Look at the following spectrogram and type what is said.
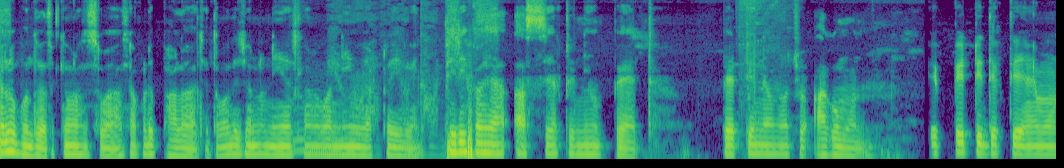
হ্যালো বন্ধুরা তো কেমন আছো সবাই? আশা করি ভালো আছে। তোমাদের জন্য নিয়ে আসলাম আবার নিউ একটা ইভেন্ট ফ্রি ফায়ার আসছে একটা নিউ প্যাড প্যাডটির নাম হচ্ছে আগমন। এই পেটটি দেখতে এমন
